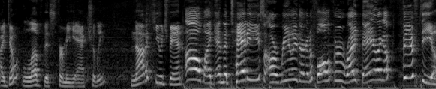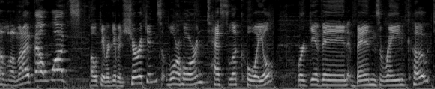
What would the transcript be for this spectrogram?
I don't love this for me, actually. Not a huge fan. Oh my, and the teddies are really, they're gonna fall through right there. I got 50 of them, and I fell once. Okay, we're giving shurikens, warhorn, Tesla coil, we're given Ben's raincoat.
